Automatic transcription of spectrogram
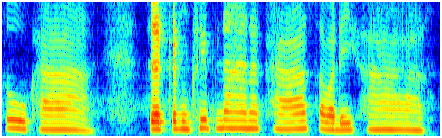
สู้ค่ะ เจอกันคลิปหน้านะคะ สวัสดีค่ะ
